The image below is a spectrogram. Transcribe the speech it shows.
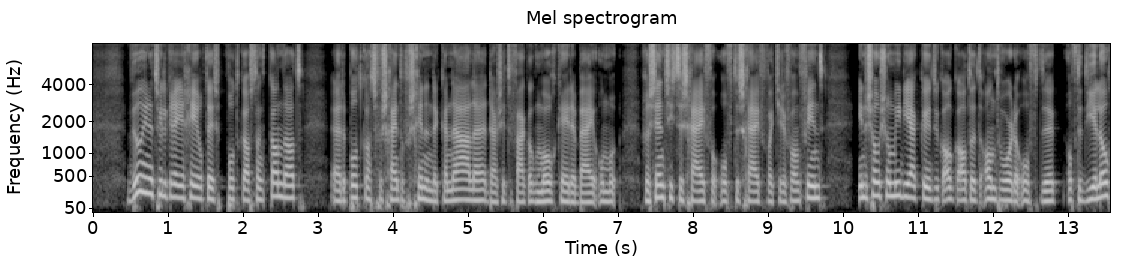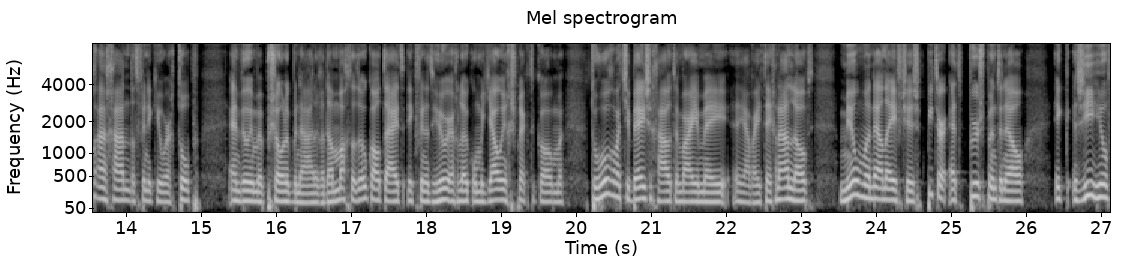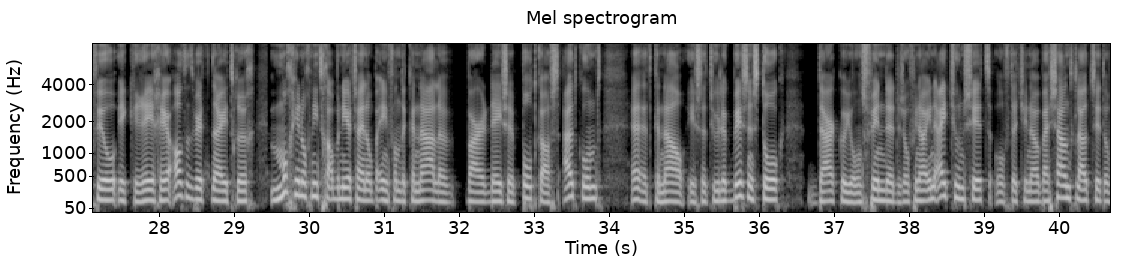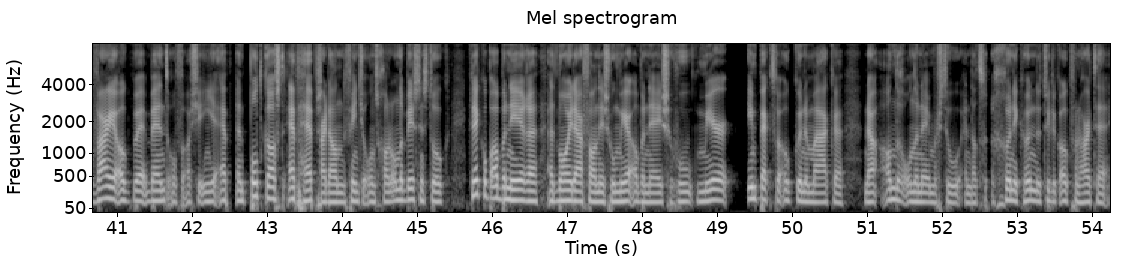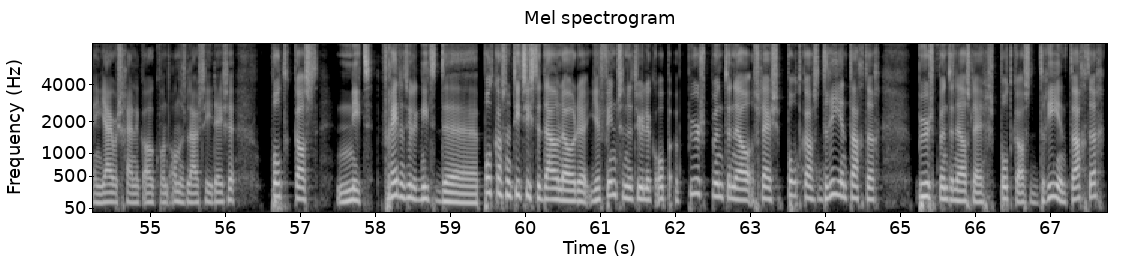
Wil je natuurlijk reageren op deze podcast, dan kan dat. Uh, de podcast verschijnt op verschillende kanalen. Daar zitten vaak ook mogelijkheden bij om recensies te schrijven of te schrijven wat je ervan vindt. In de social media kun je natuurlijk ook altijd antwoorden of de, of de dialoog aangaan. Dat vind ik heel erg top. En wil je me persoonlijk benaderen, dan mag dat ook altijd. Ik vind het heel erg leuk om met jou in gesprek te komen. Te horen wat je bezighoudt en waar je, mee, eh, ja, waar je tegenaan loopt. Mail me dan eventjes pieter.puurs.nl ik zie heel veel. Ik reageer altijd weer naar je terug. Mocht je nog niet geabonneerd zijn op een van de kanalen waar deze podcast uitkomt. Het kanaal is natuurlijk Business Talk. Daar kun je ons vinden. Dus of je nou in iTunes zit, of dat je nou bij SoundCloud zit, of waar je ook bent, of als je in je app een podcast-app hebt, maar dan vind je ons gewoon onder Business Talk. Klik op abonneren. Het mooie daarvan is hoe meer abonnees, hoe meer impact we ook kunnen maken naar andere ondernemers toe. En dat gun ik hun natuurlijk ook van harte en jij waarschijnlijk ook, want anders luister je deze podcast niet. Vergeet natuurlijk niet de podcastnotities te downloaden. Je vindt ze natuurlijk op puurs.nl slash podcast 83. Puurs.nl slash podcast 83.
